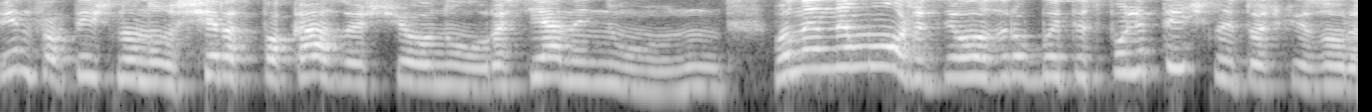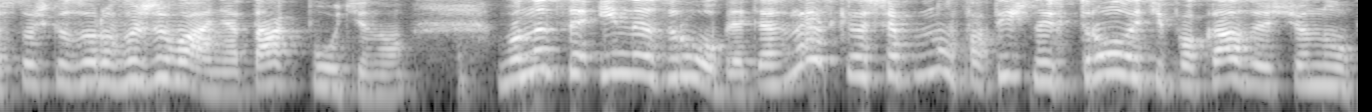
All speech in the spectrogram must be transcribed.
Він фактично ну ще раз показує, що ну росіяни ну вони не можуть цього зробити з політичної точки зору, з точки зору виживання, так Путіну. Вони це і не зроблять. А Зеленський лише ну фактично їх тролить і показує, що ну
